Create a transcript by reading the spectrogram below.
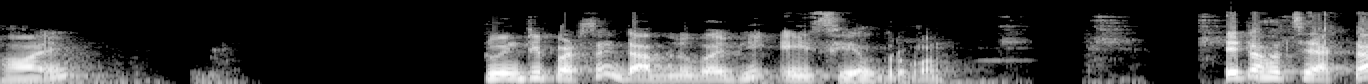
হয় twenty percent W by V এই সিএল দ্রবণ। এটা হচ্ছে একটা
